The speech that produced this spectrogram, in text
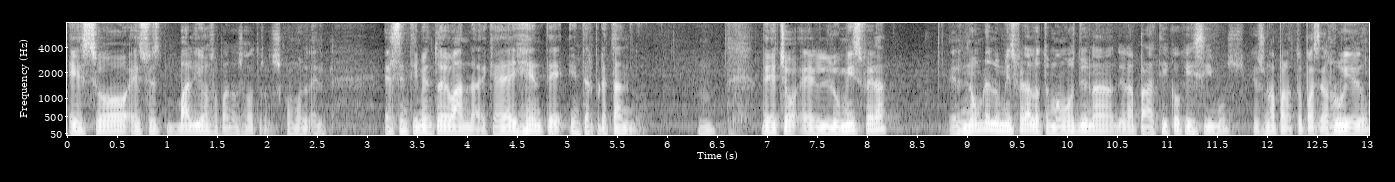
Eso, eso es valioso para nosotros, como el, el- sentimiento de banda, de que hay gente interpretando. De hecho, el Lumísfera, el nombre Lumísfera lo tomamos de, una, de un aparatico que hicimos, que es un aparato para hacer ruido,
